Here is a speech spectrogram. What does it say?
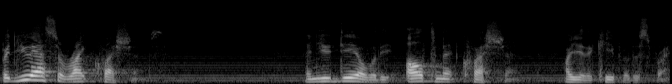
But you ask the right questions, and you deal with the ultimate question Are you the keeper of the spring?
